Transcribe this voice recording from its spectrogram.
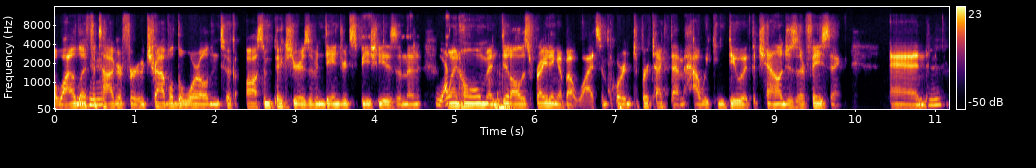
a wildlife mm-hmm. photographer who traveled the world and took awesome pictures of endangered species and then yep. went home and did all this writing about why it's important to protect them, how we can do it, the challenges they're facing. And mm-hmm.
